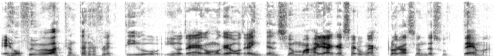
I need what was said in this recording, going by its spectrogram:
es un filme bastante reflectivo y no tiene como que otra intención más allá que ser una exploración de sus temas.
